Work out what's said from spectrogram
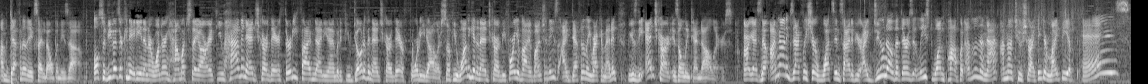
I'm definitely excited to open these up. Also, if you guys are Canadian and are wondering how much they are, if you have an Edge card, they're $35.99, but if you don't have an Edge card, they're $40. So if you want to get an Edge card before you buy a bunch of these, I definitely recommend it because the Edge card is only $10. Alright guys, now I'm not exactly sure what's inside of here. I do know that there is at least one pop, but other than that, I'm not too sure. I think there might be a Pez?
